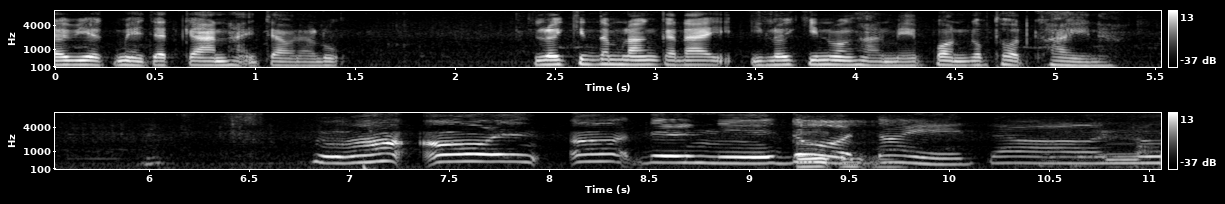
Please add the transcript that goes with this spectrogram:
ละเวียกแม่จัดการหายเจ้านะลูกอีร้อยกินตำลังก็ได้อีร้อยกินวังหันแม่ป้อนกับทอดไข่นะ หนูเอาเอาเดี๋ยวนี้โดดไต่เต่านู่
